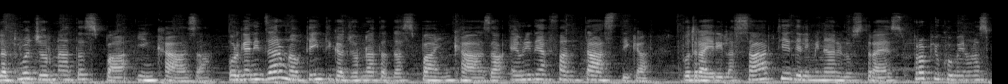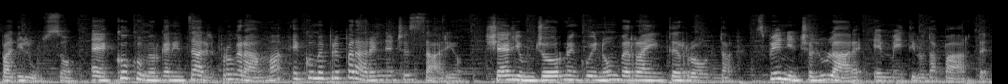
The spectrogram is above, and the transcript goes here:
la tua giornata spa in casa. Organizzare un'autentica giornata da spa in casa è un'idea fantastica Potrai rilassarti ed eliminare lo stress proprio come in una spa di lusso. Ecco come organizzare il programma e come preparare il necessario. Scegli un giorno in cui non verrai interrotta, spegni il cellulare e mettilo da parte.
